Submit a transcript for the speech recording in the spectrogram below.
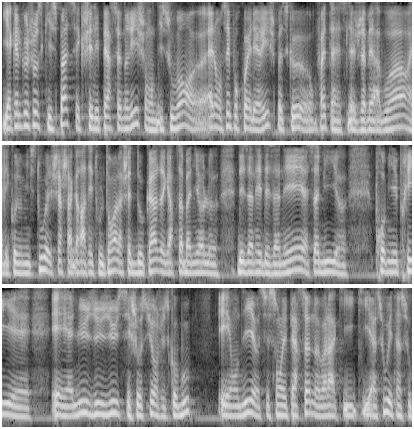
il y a quelque chose qui se passe, c'est que chez les personnes riches, on dit souvent, euh, elle, on sait pourquoi elle est riche, parce que en fait, elle se laisse jamais avoir, elle économise tout, elle cherche à gratter tout le temps, elle achète d'occasion, elle garde sa bagnole euh, des années, des années, elle s'habille euh, premier prix et, et elle use, use, use ses chaussures jusqu'au bout et on dit euh, ce sont les personnes voilà qui, qui un sou est un sou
